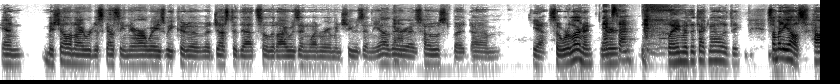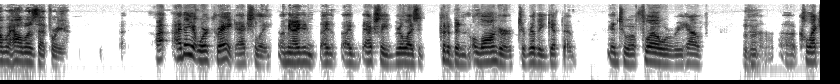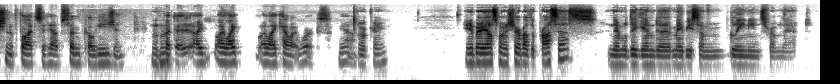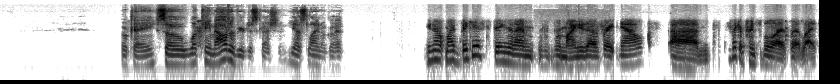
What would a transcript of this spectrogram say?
And Michelle and I were discussing there are ways we could have adjusted that so that I was in one room and she was in the other as host. But um, yeah, so we're learning. Next we're time. playing with the technology. Somebody else, how how was that for you? I, I think it worked great, actually. I mean, I didn't, I, I actually realized it could have been longer to really get the, into a flow where we have Mhm. uh, a collection of thoughts that have some cohesion. Mhm. But uh, I, I like, I like how it works. Yeah. Okay. Anybody else want to share about the process? And then we'll dig into maybe some gleanings from that. Okay, so what came out of your discussion? Yes, Lionel, go ahead. You know, my biggest thing that I'm reminded of right now, um, it's like a principle that, like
